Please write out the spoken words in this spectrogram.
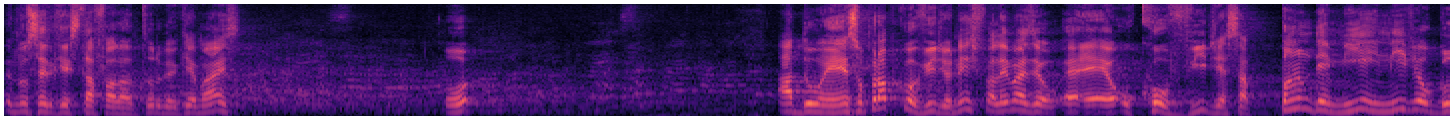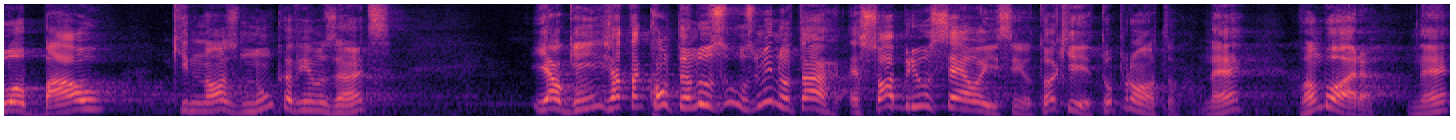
Eu não sei do que você está falando, tudo bem, o que mais? O... A doença, o próprio Covid, eu nem falei, mas eu, é, é, o Covid, essa pandemia em nível global que nós nunca vimos antes. E alguém já está contando os, os, minutos, tá? É só abrir o céu aí, Senhor. Estou aqui, estou pronto, né? Vamos embora, né?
